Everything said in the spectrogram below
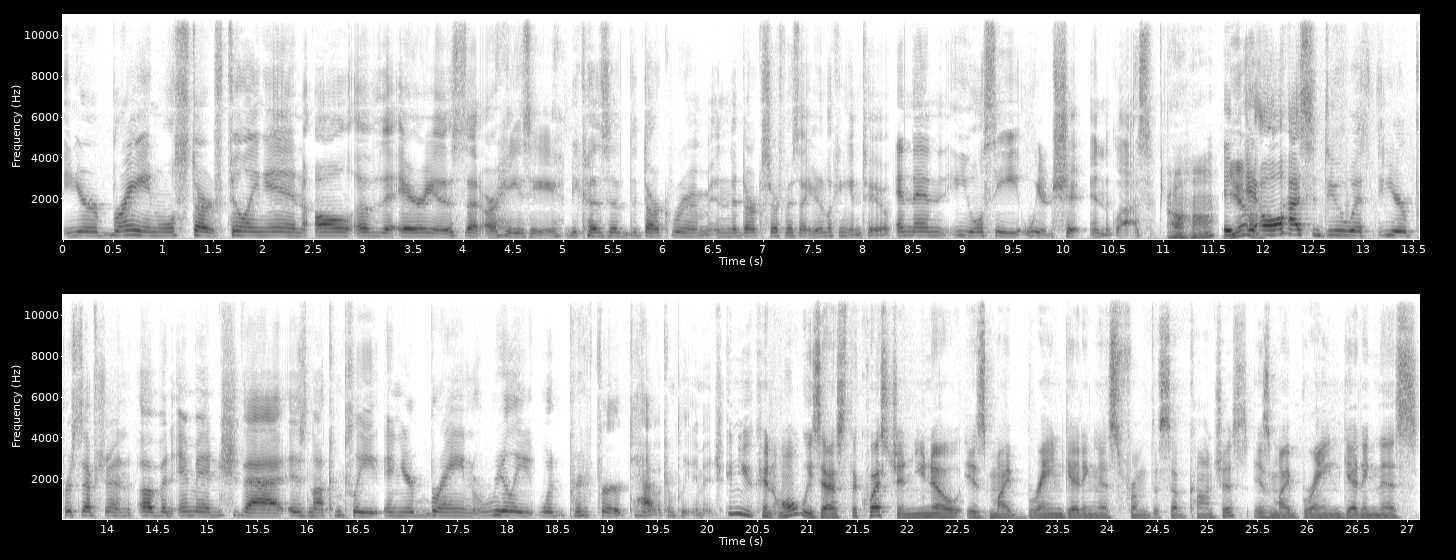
your brain will start filling in all of the areas that are hazy because of the dark room and the dark surface that you're looking into. And then you will see weird shit in the glass. Uh huh. It, yeah. it all has to do with your perception of an image that is not complete, and your brain really would prefer to have a complete image. And you can always ask the question, you know, is my brain getting this from the subconscious? Is my brain getting this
